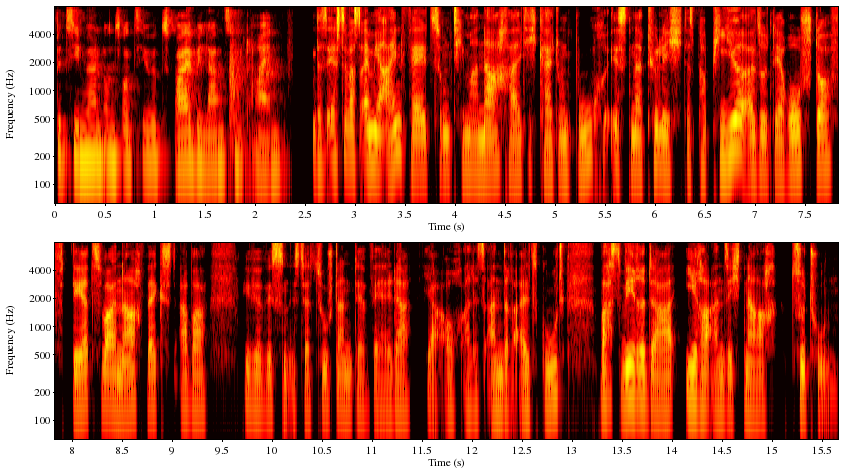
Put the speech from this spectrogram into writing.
beziehen wir in unsere CO2-Bilanz mit ein. Das Erste, was einem mir einfällt zum Thema Nachhaltigkeit und Buch, ist natürlich das Papier, also der Rohstoff, der zwar nachwächst, aber wie wir wissen, ist der Zustand der Wälder ja auch alles andere als gut. Was wäre da Ihrer Ansicht nach zu tun?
